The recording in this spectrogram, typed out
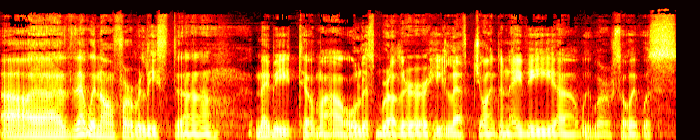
Uh, that went on for at least uh, maybe till my oldest brother he left, joined the Navy. Uh, we were so it was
